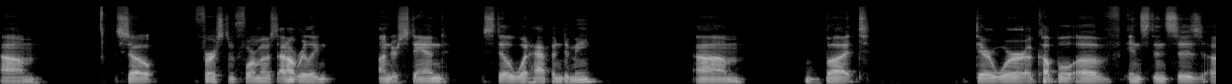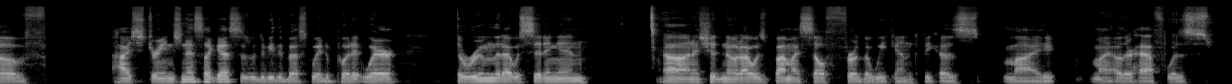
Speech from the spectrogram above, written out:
Um so first and foremost i don't really understand still what happened to me. Um, but there were a couple of instances of high strangeness, I guess, is would be the best way to put it, where the room that I was sitting in, uh, and I should note I was by myself for the weekend because my my other half was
